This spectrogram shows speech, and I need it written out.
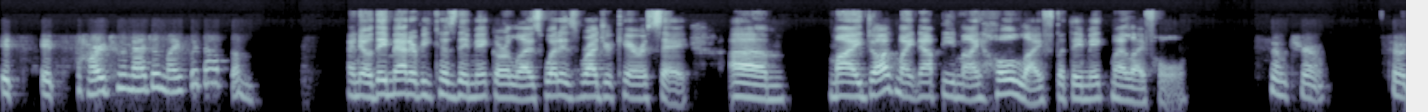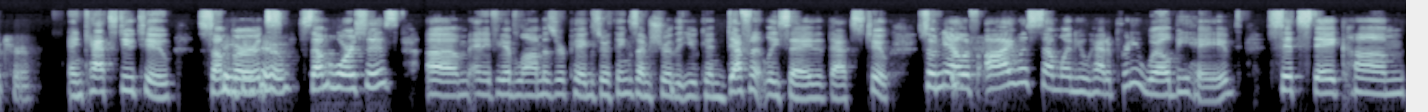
it's it's hard to imagine life without them. I know they matter because they make our lives. What does Roger Caras say? Um, my dog might not be my whole life, but they make my life whole. So true. So true. And cats do too. Some They birds, too. some horses. Um, and if you have llamas or pigs or things, I'm sure that you can definitely say that that's too. So now, if I was someone who had a pretty well behaved sit, stay, come,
